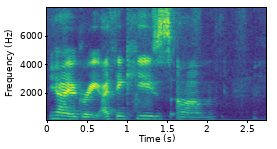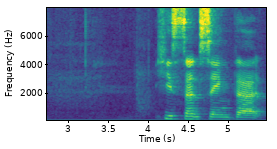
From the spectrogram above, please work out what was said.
Yeah, I agree. I think he's um he's sensing that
